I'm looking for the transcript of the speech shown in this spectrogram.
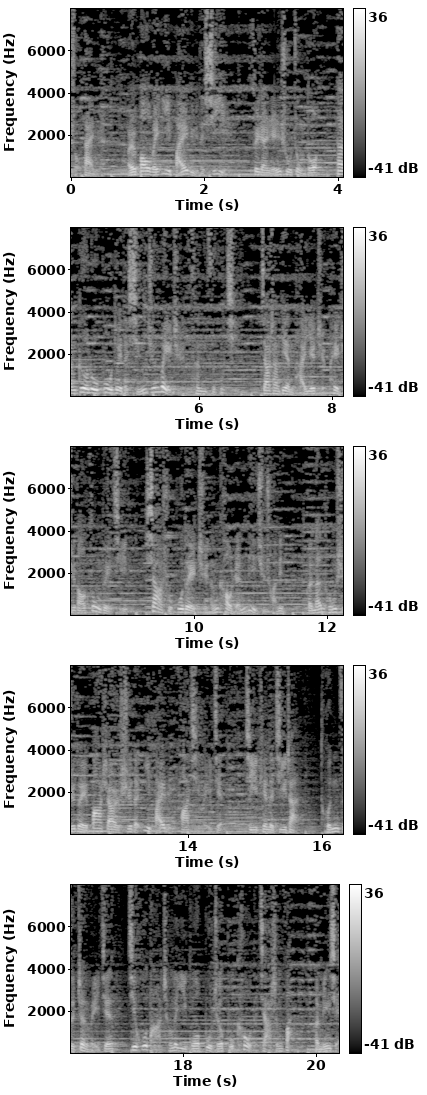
守待援。而包围一百旅的西野，虽然人数众多，但各路部队的行军位置参差不齐，加上电台也只配置到纵队级，下属部队只能靠人力去传令，很难同时对八十二师的一百旅发起围歼。几天的激战，屯子镇围歼几乎打成了一锅不折不扣的家生饭。很明显，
